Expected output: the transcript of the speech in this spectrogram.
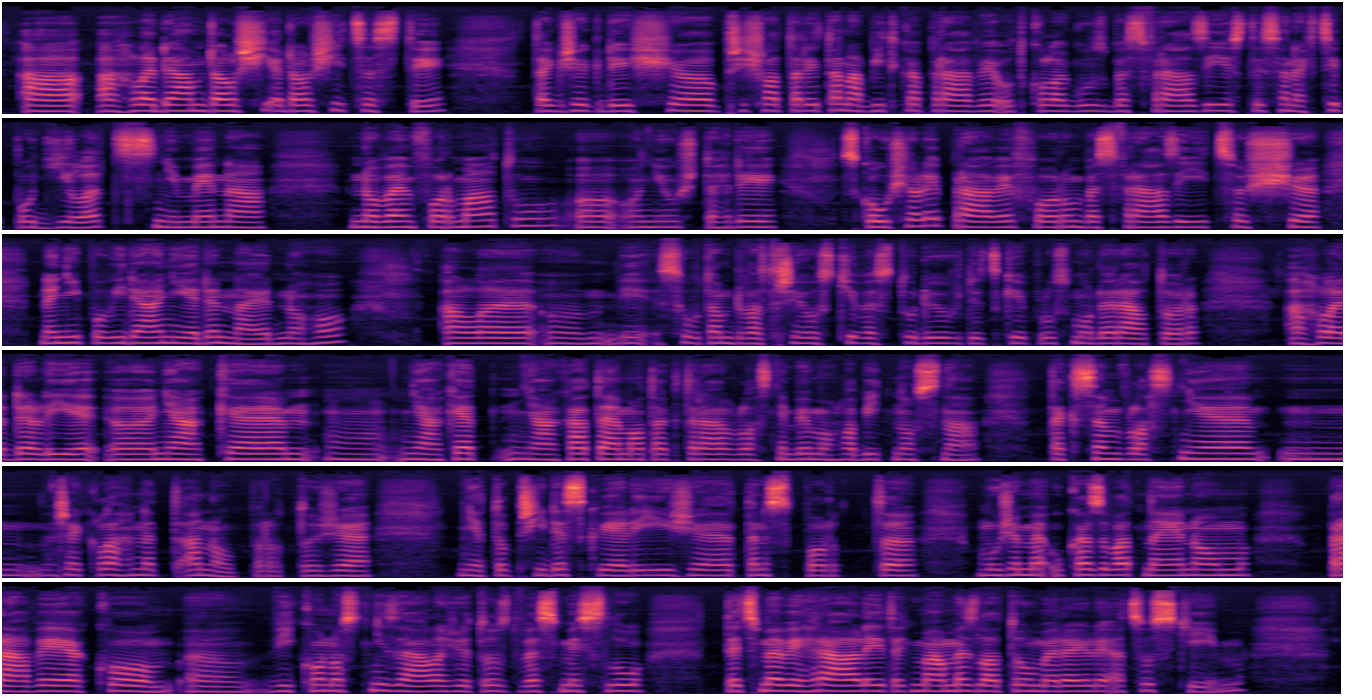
a, a hledám další a další cesty. Takže když eh, přišla tady ta nabídka právě od kolegů z Bezfrází, jestli se nechci podílet s nimi na novém formátu, eh, oni už tehdy zkoušeli právě fórum Bezfrází, což není povídání jeden na jednoho, ale um, jsou tam dva, tři hosti ve studiu vždycky plus moderátor a hledali uh, nějaké, um, nějaké, nějaká témata, která vlastně by mohla být nosná, tak jsem vlastně um, řekla hned ano, protože mně to přijde skvělý, že ten sport uh, můžeme ukazovat nejenom právě jako uh, výkonnostní záležitost ve smyslu, teď jsme vyhráli, teď máme zlatou medaili a co s tím,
